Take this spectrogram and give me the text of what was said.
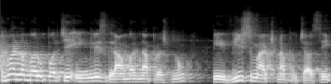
આઠમા નંબર ઉપર છે ઇંગ્લિશ ગ્રામરના પ્રશ્નો, તે વીસ માર્ક્સના પૂછાશે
